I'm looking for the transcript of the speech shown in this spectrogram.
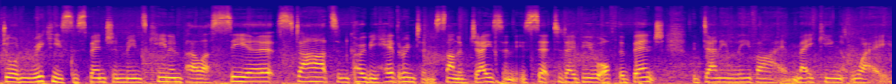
Jordan Riki's suspension means Keenan Palasia starts and Kobe Hetherington, son of Jason, is set to debut off the bench with Danny Levi making way.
